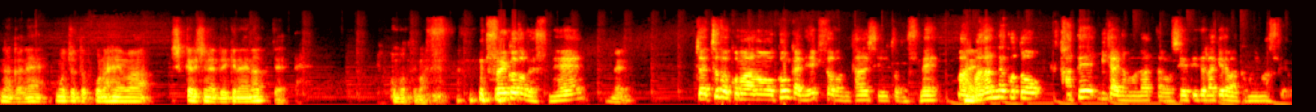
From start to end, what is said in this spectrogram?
なんかね、もうちょっとこの辺はしっかりしないといけないなって思ってます。そういうことですね。はいじゃあ、ちょっとこのあの、今回のエピソードに関して言うとですね、まあ、はい学んだこと、過程みたいなものがあったら教えていただければと思いますけど。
